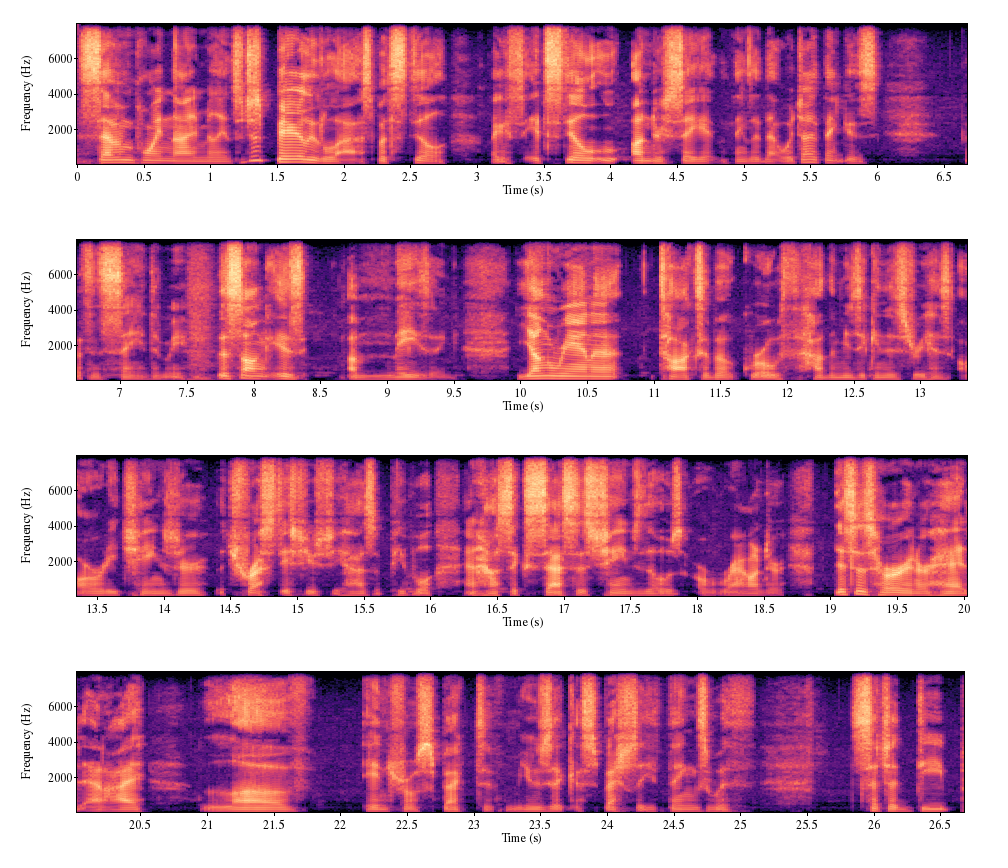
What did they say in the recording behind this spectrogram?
seven point nine million. So just barely the last, but still like it's, it's still under say it and things like that, which I think is that's insane to me. This song is amazing. Young Rihanna talks about growth, how the music industry has already changed her, the trust issues she has with people, and how success has changed those around her. This is her in her head, and I love introspective music, especially things with such a deep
